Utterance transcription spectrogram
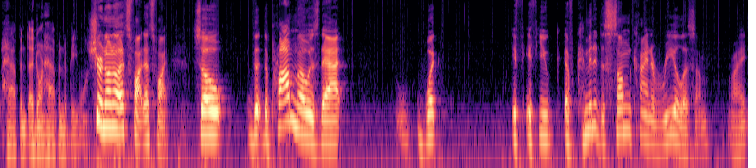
happen. I don't happen to be one. Sure, no, no, that's fine. That's fine. So the the problem though is that what if if you have committed to some kind of realism, right?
